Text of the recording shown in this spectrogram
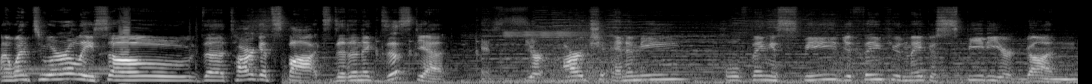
I went too early, so the target spots didn't exist yet. Your arch enemy, whole thing is speed. You'd think you'd make a speedier gun.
